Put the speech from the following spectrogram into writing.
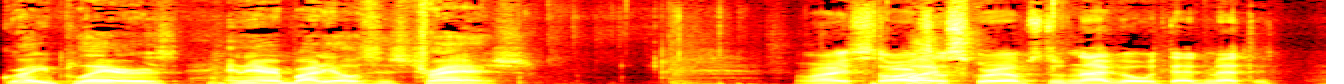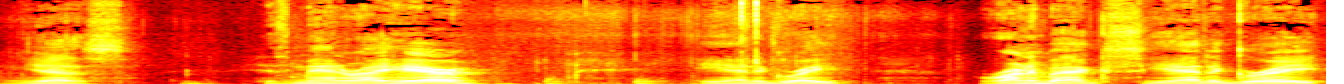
great players and everybody else is trash. All right, stars But- or scrubs do not go with that method. Yes. His man right here, he had a great running backs. He had a great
